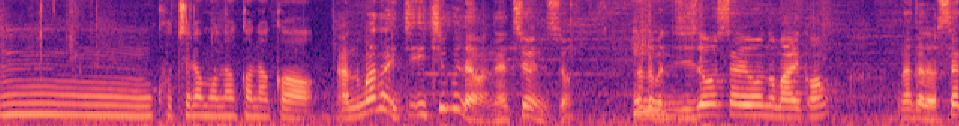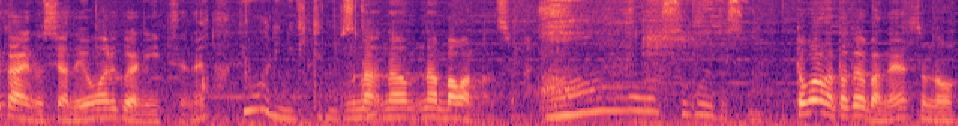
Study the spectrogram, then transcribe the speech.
うんこちらもなかなか。あのまだ一一部ではね強いんですよ。例えば自動車用のマイコン、なんかで世界のシェアの4割くらい握っててね4割握ってるんですか？なナンバーワンなんですよ。はあすごいですね。ところが例えばねその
